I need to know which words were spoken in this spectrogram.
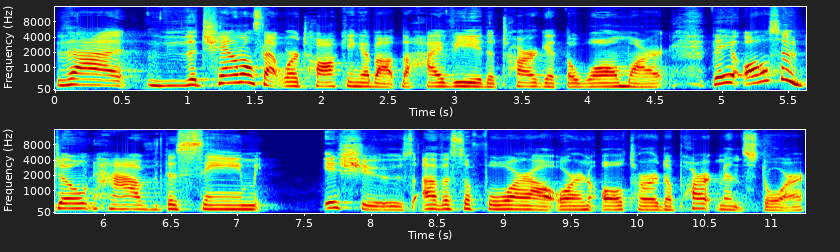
that the channels that we're talking about, the Hy-Vee, the Target, the Walmart, they also don't have the same issues of a Sephora or an Ulta department store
